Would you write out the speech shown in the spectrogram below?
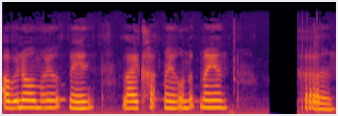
abone olmayı unutmayın. Like atmayı unutmayın. Kalın.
